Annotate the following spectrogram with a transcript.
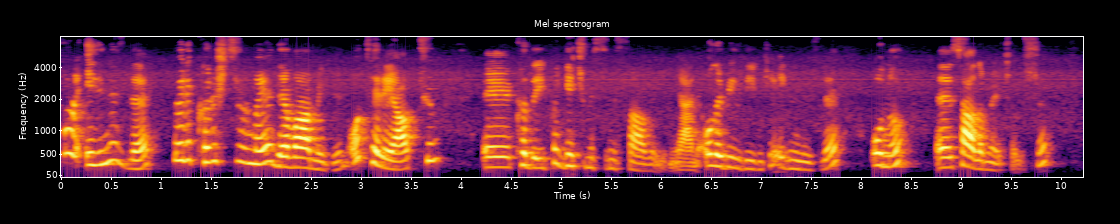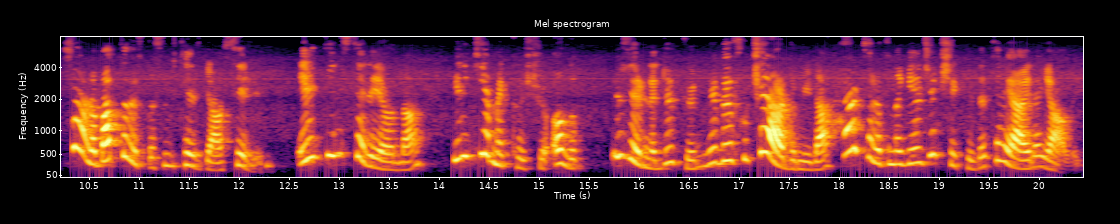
Sonra elinizle böyle karıştırmaya devam edin. O tereyağı tüm e, kadayıfa geçmesini sağlayın. Yani olabildiğince elinizle onu e, sağlamaya çalışın. Sonra baklava yufkasını bir tezgaha serin. Erittiğiniz tereyağından 1-2 yemek kaşığı alıp üzerine dökün ve ve fırça yardımıyla her tarafına gelecek şekilde tereyağıyla yağlayın.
